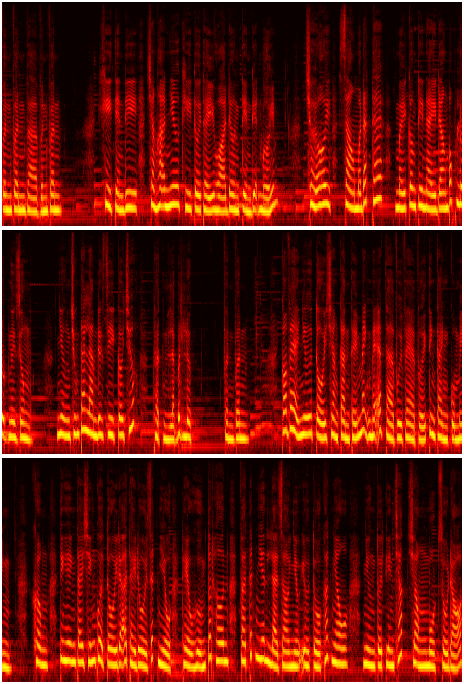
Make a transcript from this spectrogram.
vân vân và vân vân. Khi tiền đi, chẳng hạn như khi tôi thấy hóa đơn tiền điện mới, Trời ơi, sao mà đắt thế? Mấy công ty này đang bóc lột người dùng. Nhưng chúng ta làm được gì cơ chứ? Thật là bất lực. Vân vân. Có vẻ như tôi chẳng cảm thấy mạnh mẽ và vui vẻ với tình cảnh của mình. Không, tình hình tài chính của tôi đã thay đổi rất nhiều theo hướng tốt hơn và tất nhiên là do nhiều yếu tố khác nhau. Nhưng tôi tin chắc trong một số đó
